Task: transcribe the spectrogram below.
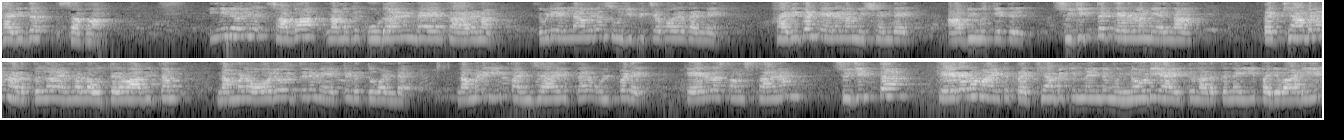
ഹരിത സഭ. ഇങ്ങനെ ഒരു സഭ നമുക്ക് കൂടാനുണ്ടായ കാരണം ഇവിടെ എല്ലാവരും സൂചിപ്പിച്ച പോലെ തന്നെ ഹരിത കേരള മിഷന്റെ ആഭിമുഖ്യത്തിൽ ശുചിത്വ കേരളം എന്ന പ്രഖ്യാപനം നടത്തുക എന്നുള്ള ഉത്തരവാദിത്തം നമ്മൾ ഓരോരുത്തരും ഏറ്റെടുത്തുകൊണ്ട് നമ്മുടെ ഈ പഞ്ചായത്ത് ഉൾപ്പെടെ കേരള സംസ്ഥാനം ശുചിത്വ കേരളമായിട്ട് പ്രഖ്യാപിക്കുന്നതിന്റെ മുന്നോടിയായിട്ട് നടക്കുന്ന ഈ പരിപാടിയിൽ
